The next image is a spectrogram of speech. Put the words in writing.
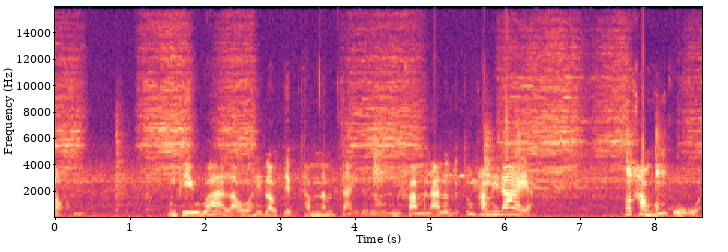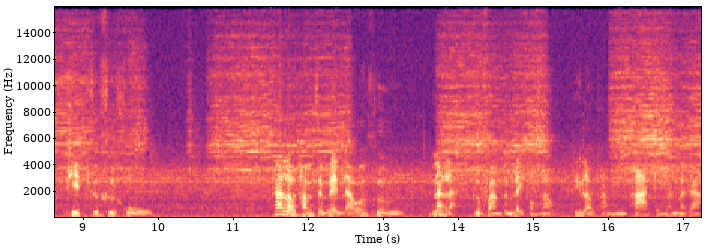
สอนบางทีว่าเราให้เราเจ็บช้ำน้ำใจแต่เรามีความมานะเราต้องทำให้ได้อะเพ ราะคำของครูผิดก็คือครู ถ้าเราทำสำเร็จแล้วก็คือนั่นแหละ คือความสำเร็จของเราที่เราทำผ่านตรงนั้นมาได้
